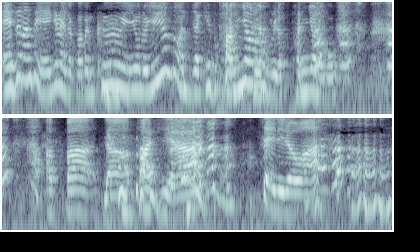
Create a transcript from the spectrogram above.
애, 애들한테 얘기를 해줬거든. 그 이후로 1년 동안 진짜 계속 반녀라고 불렸어. 반녀라고. 아빠 나 밭이야 데리러 와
